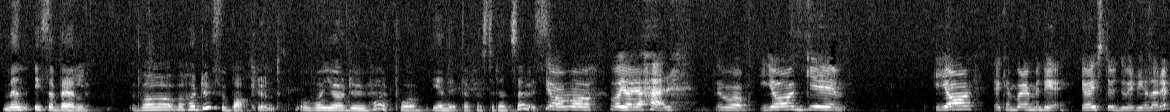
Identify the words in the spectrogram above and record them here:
Men Isabelle, vad, vad har du för bakgrund? Och vad gör du här på enheten för studentservice? Ja, vad, vad gör jag här? Jag, eh, ja, jag kan börja med det. Jag är studievägledare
